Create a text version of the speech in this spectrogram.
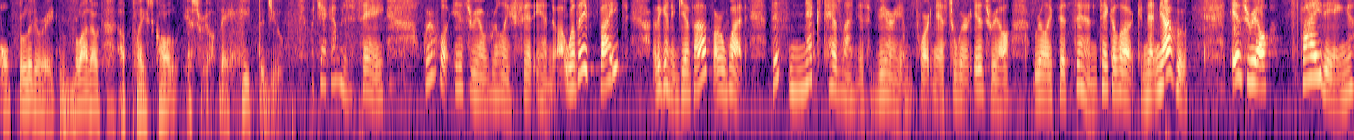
obliterate and blot out a place called Israel. They hate the Jew. Well, Jack, I'm going to say, where will Israel really fit in? Uh, will they fight? Are they going to give up or what? This next headline is very important as to where Israel really fits in. Take a look. Netanyahu, Israel fighting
